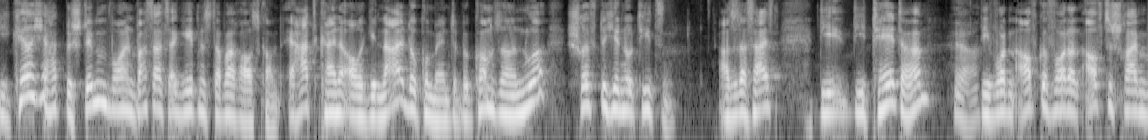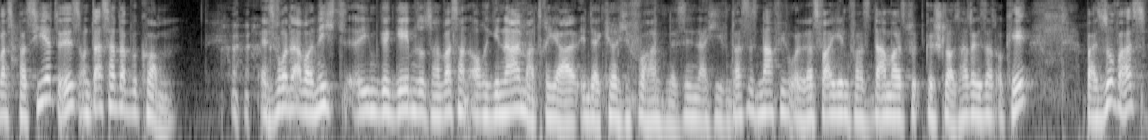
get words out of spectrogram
die Kirche hat bestimmen wollen, was als Ergebnis dabei rauskommt. Er hat keine Originaldokumente bekommen, sondern nur schriftliche Notizen. Also das heißt, die, die Täter, ja. die wurden aufgefordert, aufzuschreiben, was passiert ist, und das hat er bekommen. Es wurde aber nicht ihm gegeben, sozusagen, was an Originalmaterial in der Kirche vorhanden ist, in den Archiven. Das ist nach wie vor, oder das war jedenfalls damals geschlossen. Hat er gesagt, okay, bei sowas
